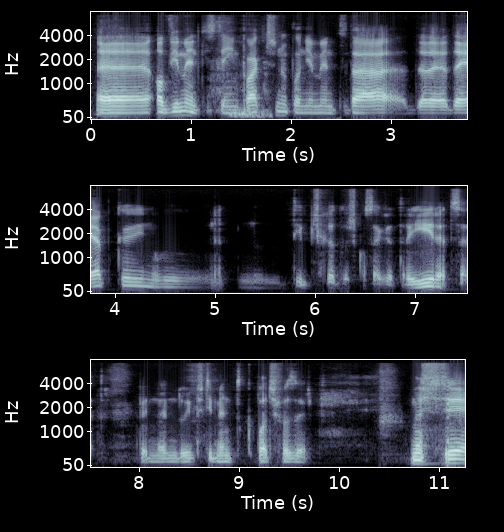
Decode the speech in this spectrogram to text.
Uh, obviamente que isso tem impactos no planeamento da, da, da época e no, no, tipo de jogadores que consegues atrair, etc. Dependendo do investimento que podes fazer. Mas se a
